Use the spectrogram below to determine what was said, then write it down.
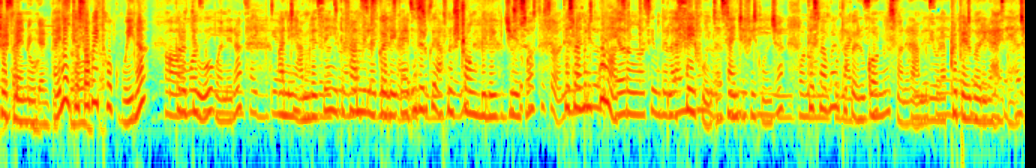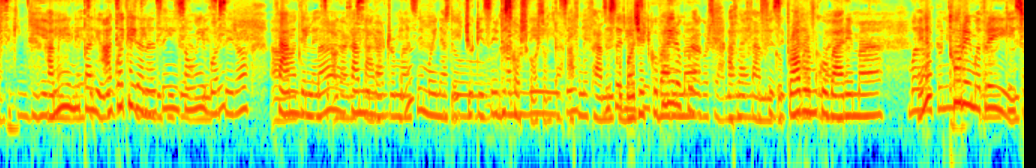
treatment हो। होइन त्यो सबै थोक होइन तर त्यो हो भनेर अनि हामीले चाहिँ त्यो फ्यामिलीलाई कहिले काहीँ उनीहरूकै आफ्नो स्ट्रङ बिलिभ जे छ त्यसमा पनि कुन हदसँग चाहिँ उनीहरूलाई सेफ हुन्छ साइन्टिफिक हुन्छ त्यसमा पनि तपाईँहरू गर्नुहोस् भनेर हामीले एउटा प्रिपेयर गरिरहेको हुन्छ हामी नेपालीहरू कतिजना चाहिँ सँगै बसेर फ्यामिलीलाई फ्यामिली म्याटरमा चाहिँ महिनाको एकचोटि चाहिँ डिस्कस गर्छौँ त आफ्नो फ्यामिलीको बजेटको बारेमा आफ्नो फ्यामिलीको प्रब्लमको बारेमा होइन? थोरै मात्रै हुन्छ।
